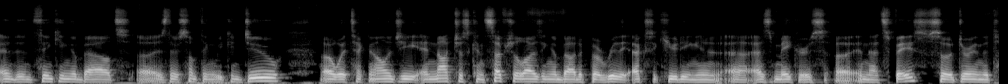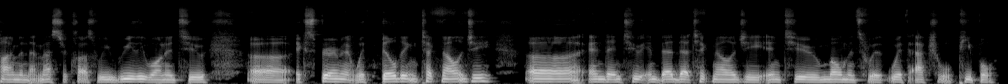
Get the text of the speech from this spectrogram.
and then thinking about uh, is there something we can do uh, with technology and not just conceptualizing about it but really executing in, uh, as makers uh, in that space so during the time in that masterclass we really wanted to uh, experiment with building technology uh, and then to embed that technology into moments with, with actual people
